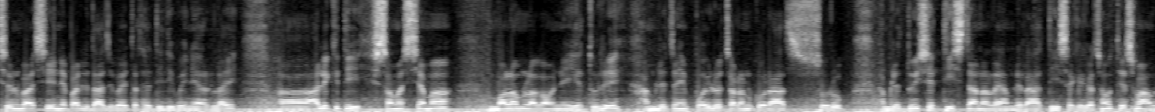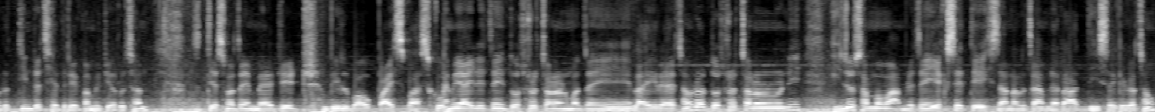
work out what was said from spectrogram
स्पेनवासी नेपाली दाजुभाइ तथा दिदीबहिनीहरूलाई अलिकति समस्यामा मलम लगाउने हेतुले हामीले चाहिँ पहिलो चरणको राहत स्वरूप हामीले दुई सय तिसजनालाई हामीले राहत दिइसकेका छौँ। त्यसमा हाम्रो तिनवटा क्षेत्रीय कमिटीहरू छन्। त्यसमा चाहिँ म्याड्रिड बिलबाउ पाइस भास्को। हामी अहिले चाहिँ दोस्रो चरणमा चाहिँ लागिरहेका छौँ र दोस्रो चरणमा पनि हिजोसम्ममा हामीले चाहिँ एक सय तेइसजनालाई चाहिँ हामीले राहत दिइसकेका छौँ।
